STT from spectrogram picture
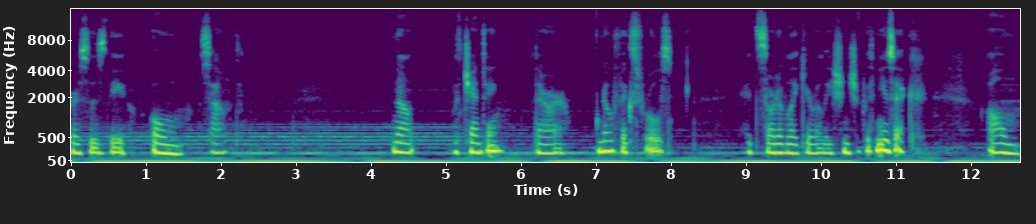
versus the om sound. Now, with chanting, there are no fixed rules. It's sort of like your relationship with music. Om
